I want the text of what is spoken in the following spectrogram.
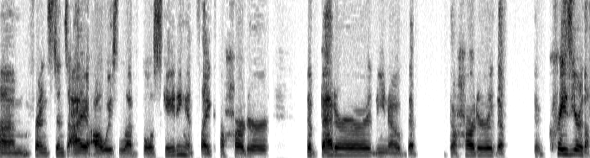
Um, for instance, I always loved bowl skating. It's like the harder, the better, you know, the the harder, the the crazier the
